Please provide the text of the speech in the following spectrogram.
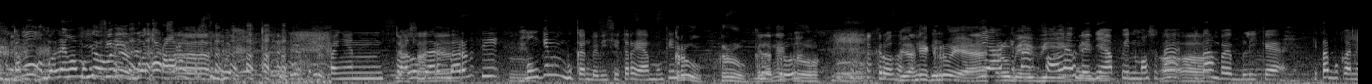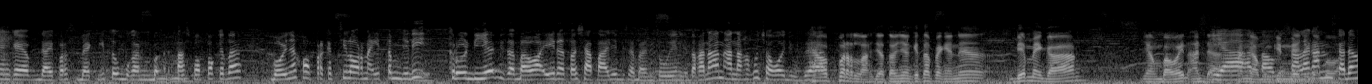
Kamu boleh ngomong di sini buat orang-orang tersebut. Pengen selalu bareng-bareng sih. Hmm. Mungkin bukan babysitter ya, mungkin kru, kru, bilangnya kru. kru. bilangnya kru ya, iya, kru kita baby. Soalnya udah nyiapin, maksudnya uh, uh. kita sampai beli kayak kita bukan yang kayak diapers bag gitu, bukan hmm. tas popok kita bawanya koper kecil warna hitam. Jadi kru dia bisa bawain atau siapa aja bisa bantuin gitu. Karena kan anak aku cowok juga. Helper lah jatuhnya kita pengennya dia megang yang bawain ada ya, kan nggak mungkin misalnya kan bawa. kadang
